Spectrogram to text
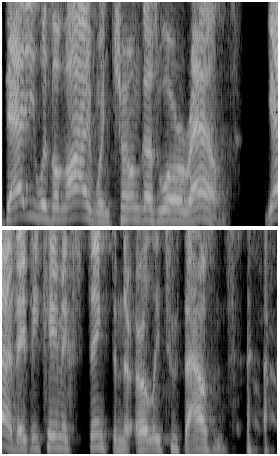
daddy was alive when Chongas were around. Yeah, they became extinct in the early 2000s.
